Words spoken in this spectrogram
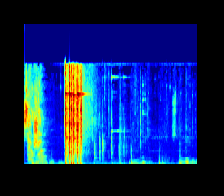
Саша. Ура, слава Богу.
